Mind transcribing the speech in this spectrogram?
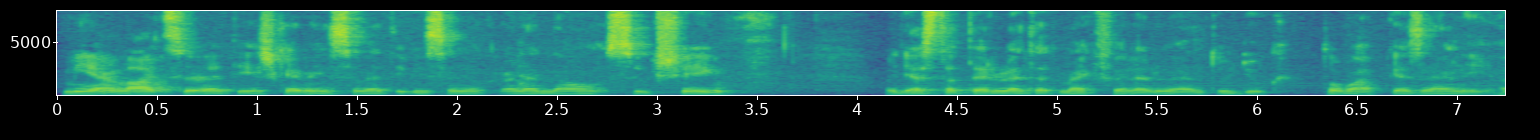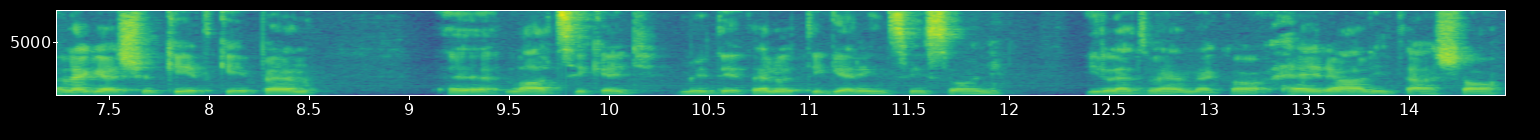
milyen lágyszöveti és keményszöveti viszonyokra lenne ahhoz szükség, hogy ezt a területet megfelelően tudjuk tovább kezelni. A legelső két képen látszik egy műtét előtti gerincviszony, illetve ennek a helyreállítása,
